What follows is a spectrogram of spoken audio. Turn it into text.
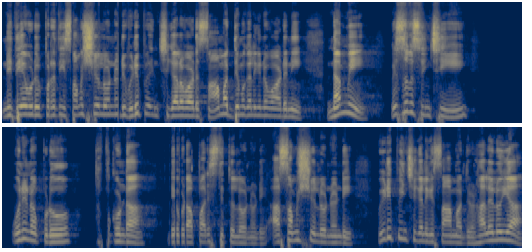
నీ దేవుడు ప్రతి సమస్యలో నుండి విడిపించగలవాడు సామర్థ్యం కలిగిన వాడిని నమ్మి విశ్వసించి ఉనినప్పుడు తప్పకుండా దేవుడు ఆ పరిస్థితుల్లో నుండి ఆ సమస్యల్లో నుండి విడిపించగలిగే సామర్థ్యం. హలోయ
